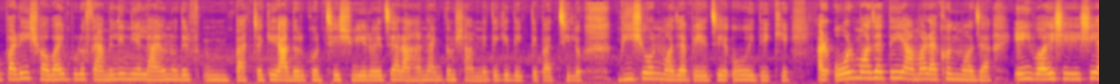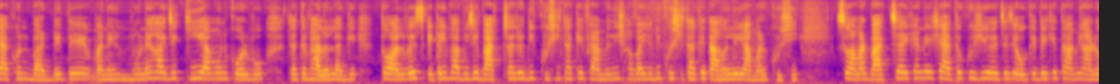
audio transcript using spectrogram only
ওপারেই সবাই পুরো ফ্যামিলি নিয়ে লায়ন ওদের বাচ্চাকে আদর করছে, শুয়ে রয়েছে আর আহানা একদম সামনে থেকে দেখতে পাচ্ছিল। ভীষণ মজা পেয়েছে ওই দেখে। আর ওর মজাতেই আমার এখন মজা। এই বয়সে এসে এখন বার্থডেতে মানে মনে হয় যে কি এমন করব যাতে ভালো লাগে। তো অলওয়েজ এটাই ভাবি যে বাচ্চা যদি খুশি থাকে ফ্যামিলি সবাই যদি খুশি থাকে তাহলেই আমার খুশি। সো আমার বাচ্চা এখানে এসে এত খুশি হয়েছে যে ওকে দেখে তো আমি আরও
